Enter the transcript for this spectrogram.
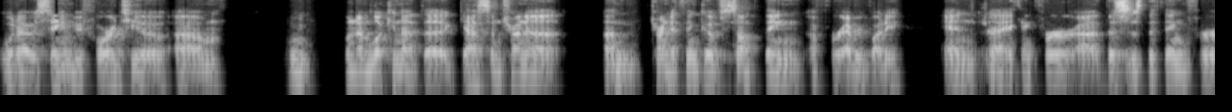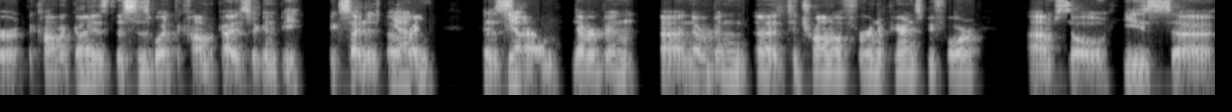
what I was saying before to you, um, when I'm looking at the guests, I'm trying to I'm trying to think of something uh, for everybody. And sure. I think for uh, this is the thing for the comic guys. This is what the comic guys are going to be excited about, yeah. right? has yep. um, never been uh, never been uh, to Toronto for an appearance before. Um, so he's uh,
